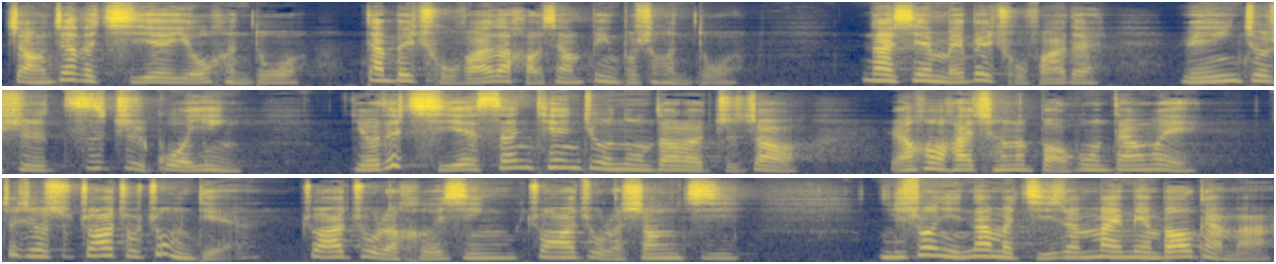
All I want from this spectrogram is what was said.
涨价的企业有很多，但被处罚的好像并不是很多。那些没被处罚的原因就是资质过硬，有的企业三天就弄到了执照，然后还成了保供单位。这就是抓住重点，抓住了核心，抓住了商机。你说你那么急着卖面包干嘛？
